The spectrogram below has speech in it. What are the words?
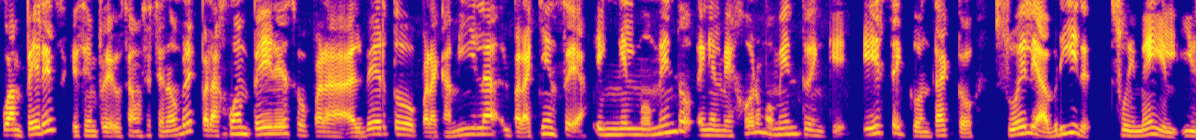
Juan Pérez, que siempre usamos ese nombre, para Juan Pérez o para Alberto o para Camila, para quien sea, en el momento, en el mejor momento en que ese contacto suele abrir su email y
